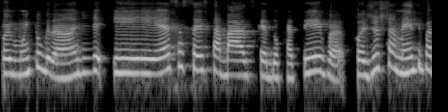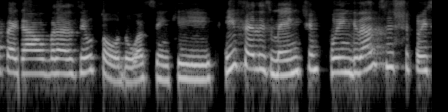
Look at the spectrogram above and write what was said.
foi muito grande, e essa cesta básica educativa foi justamente para pegar o Brasil todo, assim, que infelizmente fui em grandes instituições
